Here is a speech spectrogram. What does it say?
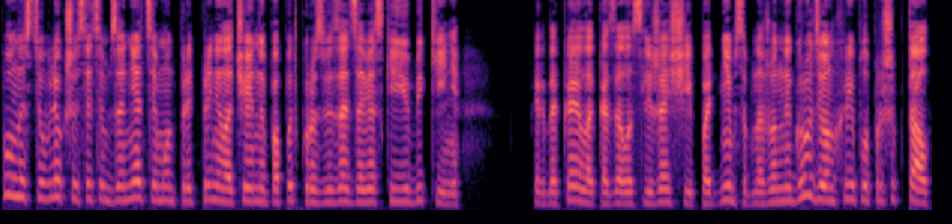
Полностью увлекшись этим занятием, он предпринял отчаянную попытку развязать завязки ее бикини. Когда Кайла оказалась лежащей под ним с обнаженной грудью, он хрипло прошептал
